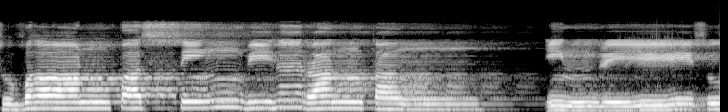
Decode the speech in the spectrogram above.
සුභානුපස්සින් විහරන්තං. ඉන්ද්‍රියේසු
